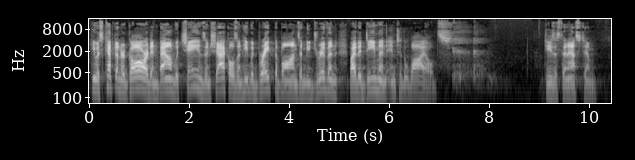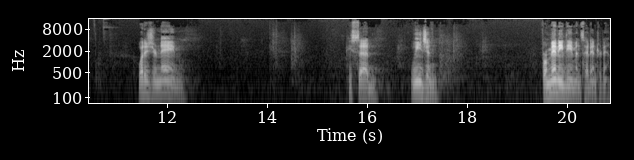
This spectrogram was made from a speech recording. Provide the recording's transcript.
he was kept under guard and bound with chains and shackles, and he would break the bonds and be driven by the demon into the wilds. Jesus then asked him, What is your name? He said, Legion for many demons had entered him.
